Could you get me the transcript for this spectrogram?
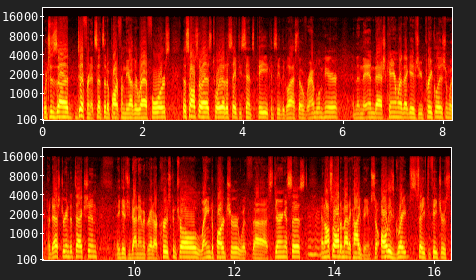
which is uh, different. It sets it apart from the other RAV4s. This also has Toyota Safety Sense P. You can see the glassed over emblem here. And then the in-dash camera that gives you pre-collision with pedestrian detection. It gives you dynamic radar cruise control, lane departure with uh, steering assist, and also automatic high beam. So all these great safety features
